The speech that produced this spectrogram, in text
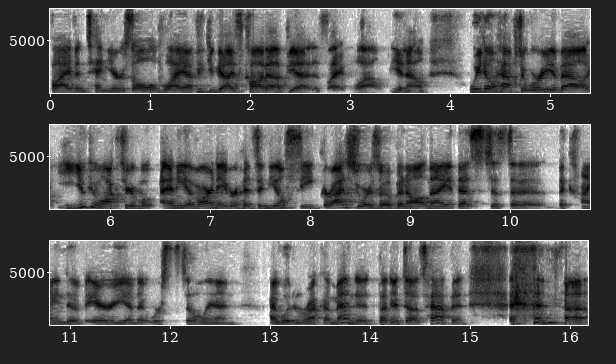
five and 10 years old. Why haven't you guys caught up yet? It's like, well, you know, we don't have to worry about, you can walk through any of our neighborhoods and you'll see garage doors open all night. That's just a, the kind of area that we're still in. I wouldn't recommend it, but it does happen. And, uh,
